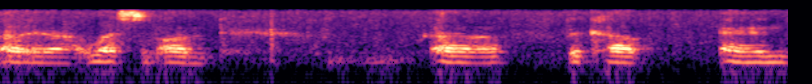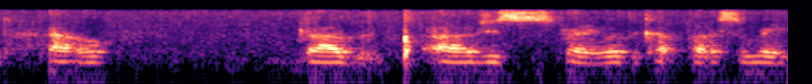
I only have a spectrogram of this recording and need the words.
a, uh lesson on, uh, the cup and how God, uh, Jesus praying, let the cup pass from me.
